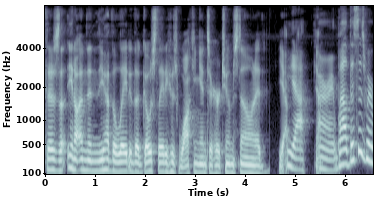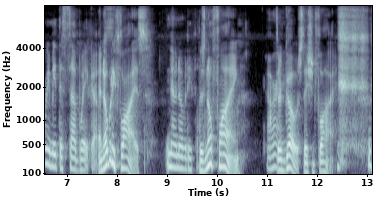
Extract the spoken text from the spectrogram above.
there's a, you know, and then you have the lady, the ghost lady who's walking into her tombstone. It, yeah. yeah. All right. Well, this is where we meet the subway ghost. and nobody flies. no, nobody flies. There's no flying. All right. They're ghosts. They should fly.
